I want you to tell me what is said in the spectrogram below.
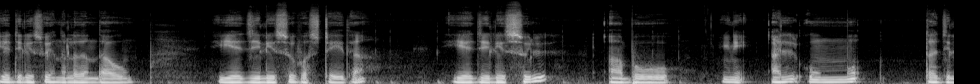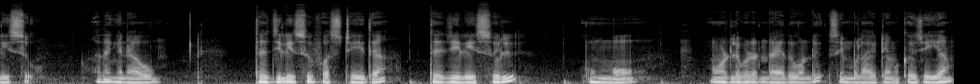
യജിലിസു എന്നുള്ളത് എന്താവും? യജിലിസു ഫസ്റ്റ് ചെയ്ത യജിലിസുൽ അബു. ഇനി അൽ ഉമ്മു തജ്ലിസു. അതെങ്ങനെയാവും തജ്ലിസു ഫസ്റ്റ് ചെയ്ത തജ്ലിസുൽ ഉമ്മു. മോഡൽ ഇവിടെ ഉണ്ടായതുകൊണ്ട് സിമ്പിളായിട്ട് നമുക്ക് ചെയ്യാം.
